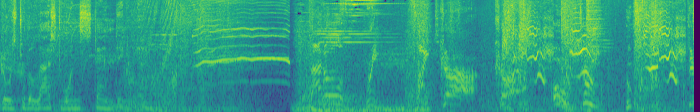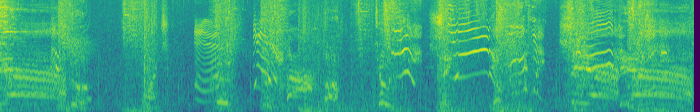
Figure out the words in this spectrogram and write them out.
Goes to the last one standing. Battle three. Fight! Ka! Ka! Oh, two! Yeah! What? Ah! Oh! Two! Six! Yo! See ya! Yeah!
